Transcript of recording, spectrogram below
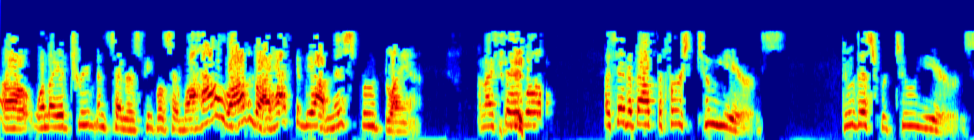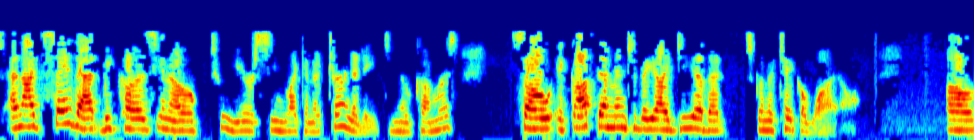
Uh, when I had treatment centers, people said, well, how long do I have to be on this food plan? And I said, well, I said about the first two years. Do this for two years. And I'd say that because, you know, two years seemed like an eternity to newcomers. So it got them into the idea that it's going to take a while. Uh,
